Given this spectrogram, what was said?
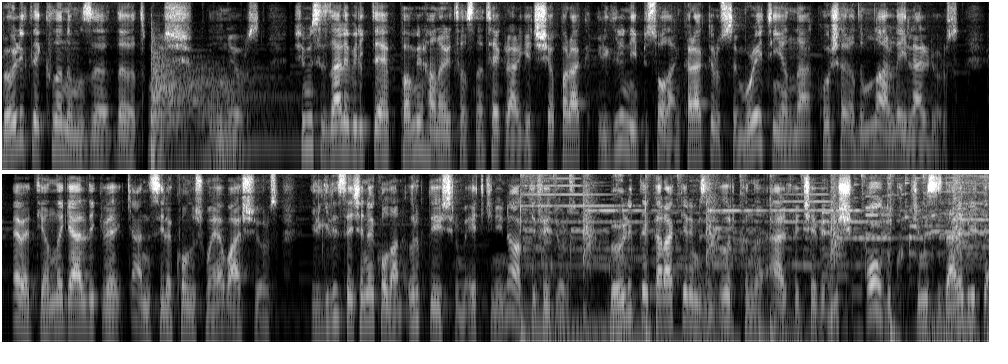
Böylelikle klanımızı dağıtmış bulunuyoruz. Şimdi sizlerle birlikte Pamirhan haritasına tekrar geçiş yaparak ilgili NPC olan karakter ustası Murate'in yanına koşar adımlarla ilerliyoruz. Evet yanına geldik ve kendisiyle konuşmaya başlıyoruz. İlgili seçenek olan ırk değiştirme etkinliğini aktif ediyoruz. Böylelikle karakterimizin ırkını elfe çevirmiş olduk. Şimdi sizlerle birlikte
